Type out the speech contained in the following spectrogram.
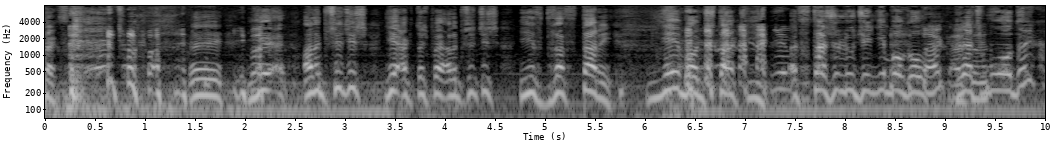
Jackson. Y, nie, ale przecież, nie, jak ktoś powie, ale przecież jest za stary. Nie bądź taki. Starzy ludzie nie mogą Tak, ale grać to jest- młodych?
